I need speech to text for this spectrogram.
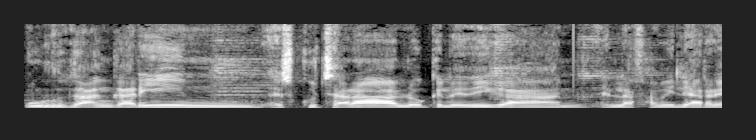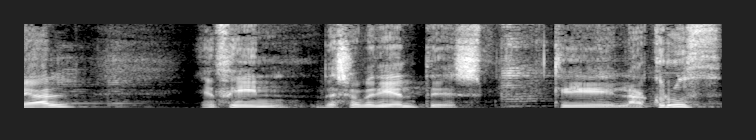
¿Urdangarín escuchará lo que le digan en la familia real? En fin, desobedientes, que la cruz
